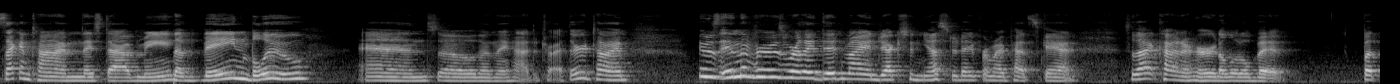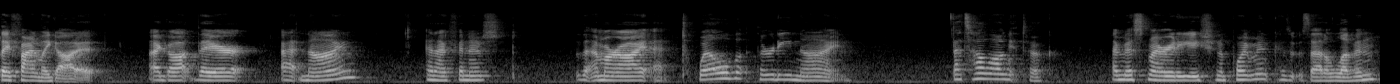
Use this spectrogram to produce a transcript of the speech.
Second time they stabbed me, the vein blew, and so then they had to try a third time. It was in the bruise where they did my injection yesterday for my PET scan. So that kind of hurt a little bit, but they finally got it. I got there at 9 and I finished the MRI at 12:39. That's how long it took. I missed my radiation appointment because it was at 11.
